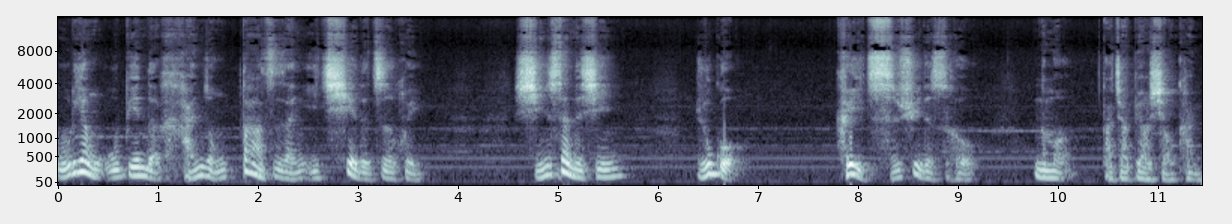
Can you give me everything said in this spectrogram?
无量无边的含容大自然一切的智慧。行善的心，如果可以持续的时候，那么大家不要小看，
